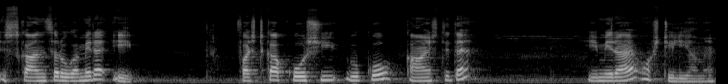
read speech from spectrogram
इसका आंसर होगा मेरा ए। फ़र्स्ट का को कहाँ स्थित है? ये मेरा है, ऑस्ट्रेलिया में।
